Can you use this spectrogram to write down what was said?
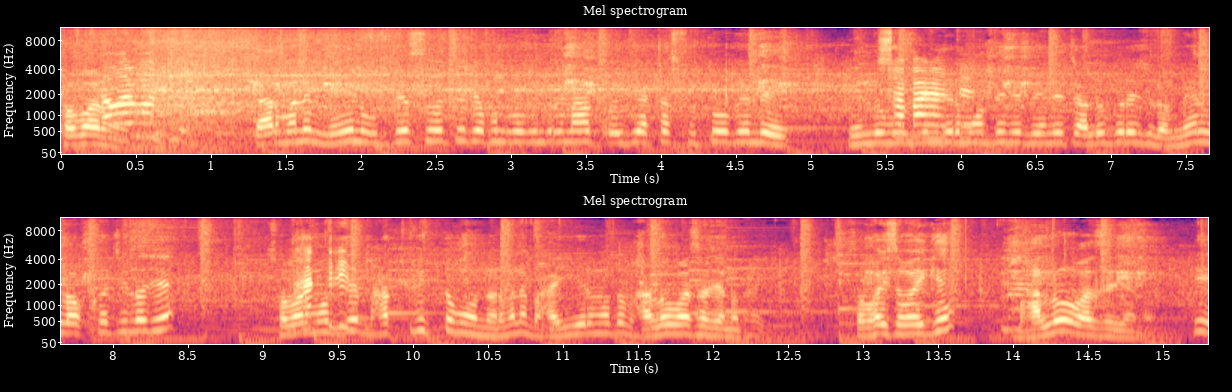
সবার মধ্যে। তার মানে মেন উদ্দেশ্য হচ্ছে যখন রবীন্দ্রনাথ ওই যে একটা সুতো বেঁধে হিন্দু মুসলিমদের মধ্যে যে বেঁধে চালু করেছিল মেন লক্ষ্য ছিল যে সবার মধ্যে ভ্রাতৃত্ব বন্ধন মানে ভাইয়ের মতো ভালোবাসা যেন থাকে। সবাই সবাইকে ভালোবাসে যেন কি?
